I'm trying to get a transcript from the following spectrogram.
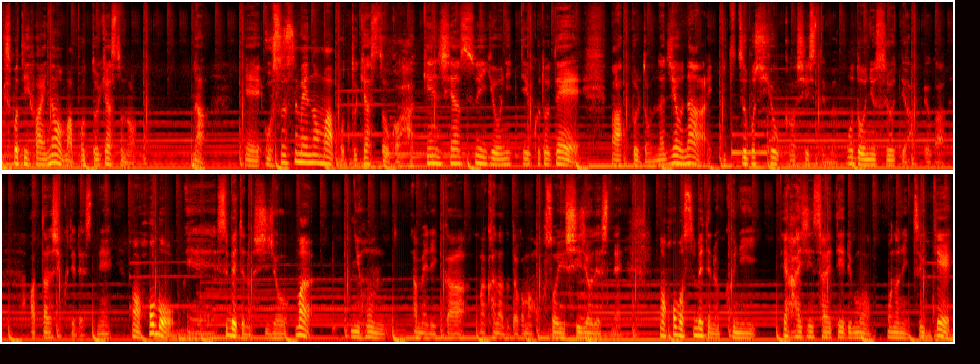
Spotify の、まあ、ポッドキャストの、な、えー、おすすめの、まあ、ポッドキャストをこう発見しやすいようにっていうことで、まあ、Apple と同じような5つ星評価システムを導入するっていう発表があったらしくてですね、まあ、ほぼ、えー、全ての市場、まあ、日本、アメリカ、まあ、カナダとか、まあ、そういう市場ですね、まあ、ほぼ全ての国で配信されているものについて、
